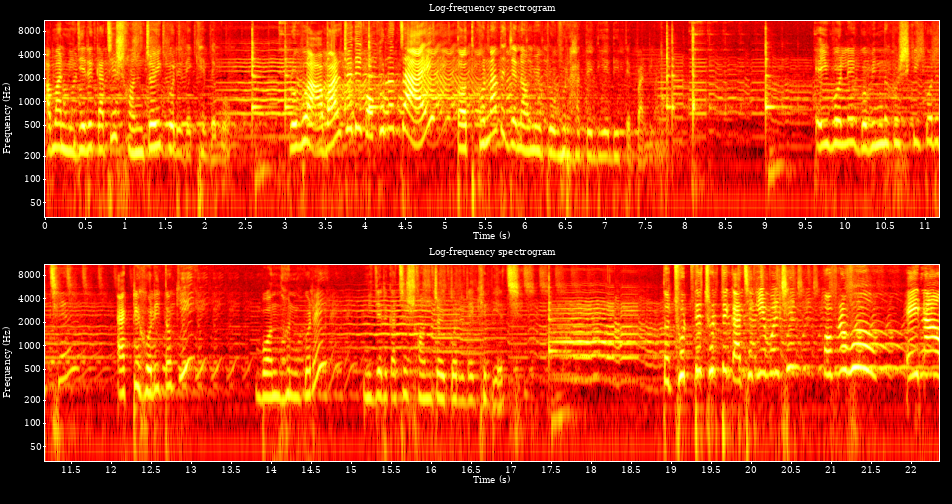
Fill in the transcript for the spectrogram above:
আমার নিজের কাছে সঞ্চয় করে রেখে দেব। প্রভু আবার যদি কখনো চায়, তৎক্ষণাৎ যেন আমি প্রভুর হাতে দিয়ে দিতে পারি। এই বলে গোবিন্দ ঘোষ কি করেছেন? একটি হরিতকি বন্ধন করে নিজের কাছে সঞ্চয় করে রেখে দিয়েছে। তো ছুটতে ছুটতে কাছে গিয়ে বলছেন, ও প্রভু, এই নাও।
